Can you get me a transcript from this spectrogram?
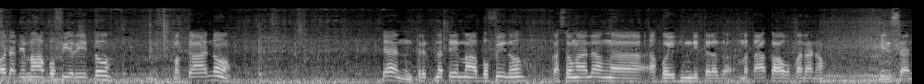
Oh, dami mga buffet rito. Magkano? Yan, trip natin mga buffet, no? Kaso nga lang, ah, ako hindi talaga, matakaw ako pala, no? Minsan.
